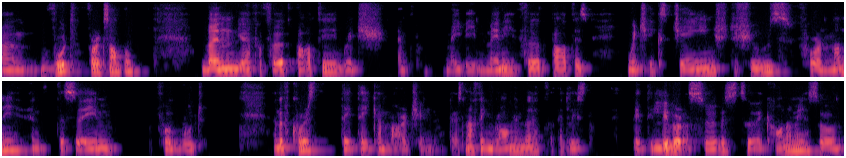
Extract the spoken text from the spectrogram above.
um, wood, for example. Then you have a third party, which, and maybe many third parties, which exchange the shoes for money and the same for wood. And of course, they take a margin. There's nothing wrong in that. At least they deliver a service to the economy. So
